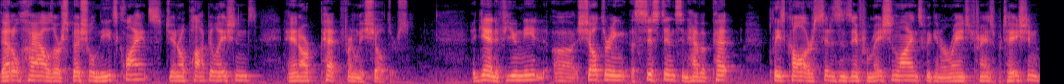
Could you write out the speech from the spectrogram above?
That'll house our special needs clients, general populations, and our pet friendly shelters. Again, if you need uh, sheltering assistance and have a pet, please call our citizens information lines. We can arrange transportation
